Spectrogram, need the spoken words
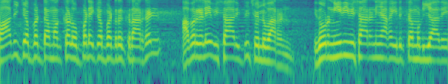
பாதிக்கப்பட்ட மக்கள் ஒப்படைக்கப்பட்டிருக்கிறார்கள். அவர்களே விசாரித்து சொல்லுவார்கள். இது ஒரு நீதி விசாரணையாக இருக்க முடியாதே.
